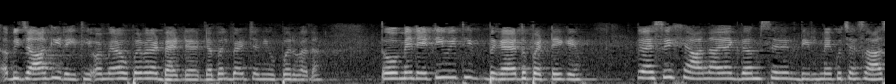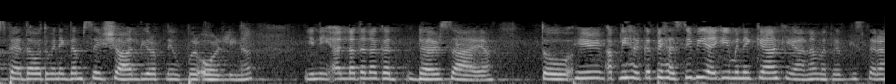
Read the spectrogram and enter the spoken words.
ابھی جاگ ہی رہی تھی اور میرا اوپر والا بیڈ ہے ڈبل بیڈ یعنی اوپر والا۔ تو میں لیٹی ہوئی تھی بغیر دوپٹے کے۔ تو ایسے ہی خیال آیا ایک دم سے دل میں کچھ احساس پیدا ہوا تو میں نے ایک دم سے شال لی اور اپنے اوپر اوڑھ لی نا۔ یعنی اللہ تعالیٰ کا ڈر سا آیا۔ تو پھر اپنی حرکت پہ ہنسی بھی آئے گی میں نے کیا کیا نا مطلب کس طرح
